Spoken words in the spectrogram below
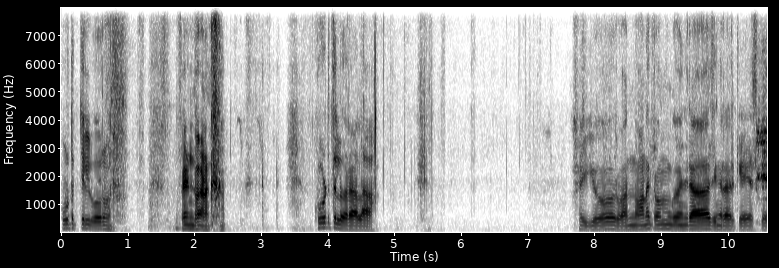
கூட்டத்தில் ஒரு ஃப்ரெண்ட் வணக்கம். கூட்டத்தில் ஒரு ஆளா? ஐயோ வந்த வணக்கம் கோவிந்தராஜுங்கிறார் கேஎஸ்கே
